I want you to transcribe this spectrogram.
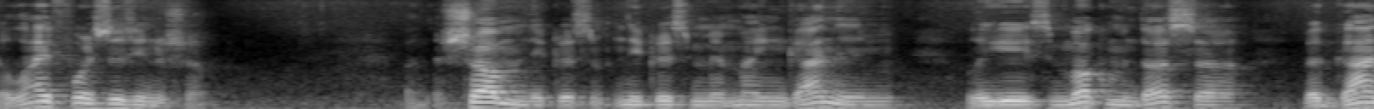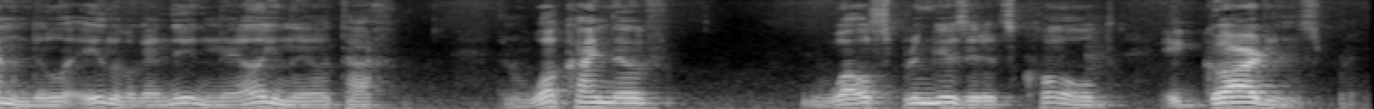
Your life force is in neshama. But neshama nikras mayin ganim liyis mokum dasa veganim de le'ela veganim ne'otach. And what kind of wellspring is it? It's called a garden spring.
